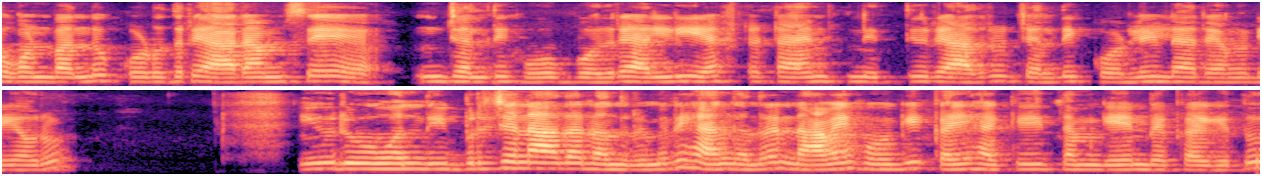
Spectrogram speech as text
ತೊಗೊಂಡು ಬಂದು ಕೊಡಿದ್ರಿ. ಆರಾಮ್ಸೆ ಜಲ್ದಿ ಹೋಗ್ಬೋದ್ರಿ. ಅಲ್ಲಿ ಎಷ್ಟು ಟೈಮ್ ನಿಂತೀವಿ ರೀ ಆದರೂ ಜಲ್ದಿ ಕೊಡಲಿಲ್ಲ ರೀ ಅಂಗಡಿಯವರು. ಇವರು ಒಂದು ಇಬ್ಬರು ಜನ ಅದಾರ ಅಂದ್ರ ಮೇಲೆ ಹೆಂಗಂದ್ರೆ ನಾವೇ ಹೋಗಿ ಕೈ ಹಾಕಿ ತಮ್ಗೆ ಏನು ಬೇಕಾಗಿದ್ದು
